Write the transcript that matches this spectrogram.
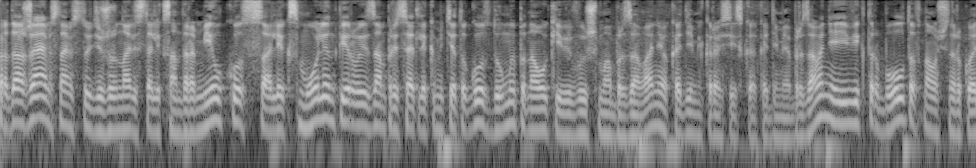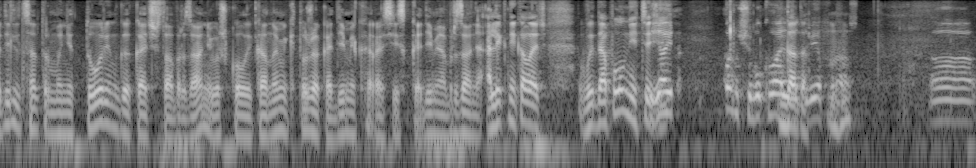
Продолжаем. С нами в студии журналист Александр Милкус, Олег Смолин, первый зампредседателя Комитета Госдумы по науке и высшему образованию, академик Российской Академии Образования, и Виктор Болтов, научный руководитель Центра мониторинга качества образования Высшей школы экономики, тоже академик Российской Академии Образования. Олег Николаевич, вы дополните? Я кончу буквально да, две фразы. Угу.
